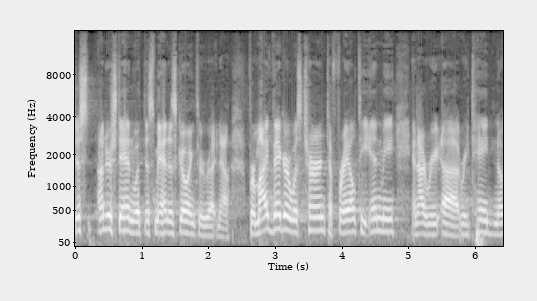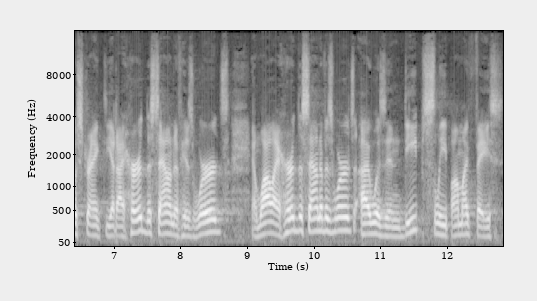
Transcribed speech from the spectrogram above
Just understand what this man is going through right now. For my vigor was turned to frailty in me, and I re, uh, retained no strength. Yet I heard the sound of his words, and while I heard the sound of his words, I was in deep sleep on my face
